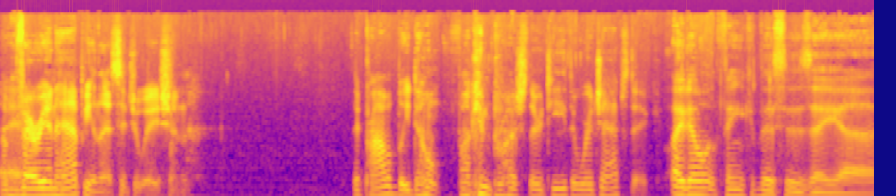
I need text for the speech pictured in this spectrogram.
I'm very unhappy in that situation. They probably don't fucking brush their teeth or wear chapstick. I don't think this is a. Uh,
